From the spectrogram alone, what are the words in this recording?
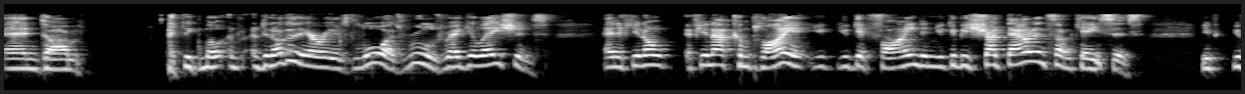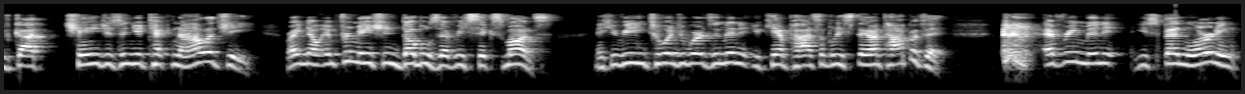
And um, I think mo- in other areas, laws, rules, regulations, and if you don't if you're not compliant you, you get fined and you can be shut down in some cases you've you've got changes in your technology right now information doubles every six months if you're reading 200 words a minute you can't possibly stay on top of it every minute you spend learning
